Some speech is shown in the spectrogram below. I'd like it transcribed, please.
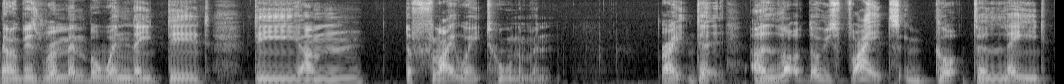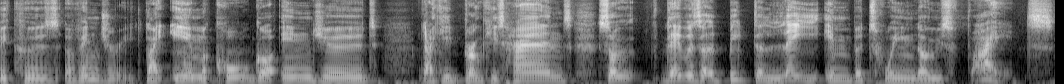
Now, because remember when they did the um, the flyweight tournament, right? The, a lot of those fights got delayed because of injury. Like Ian McCall got injured, like he broke his hands. So there was a big delay in between those fights.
